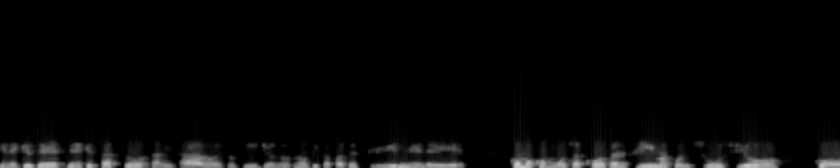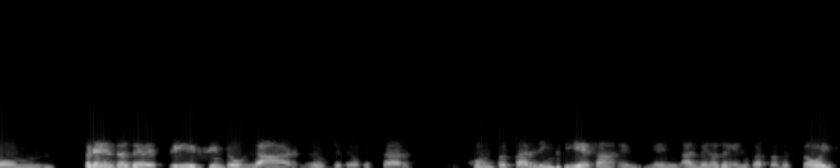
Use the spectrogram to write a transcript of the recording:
tiene que ser, tiene que estar todo organizado, eso sí, yo no, no soy capaz de escribir ni de leer como con mucha cosa encima, con sucio, con prendas de vestir sin doblar, no, yo tengo que estar con total limpieza, en, al menos en el lugar donde estoy,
